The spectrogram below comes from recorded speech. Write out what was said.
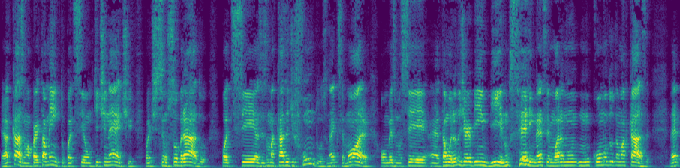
É a casa, um apartamento, pode ser um kitnet, pode ser um sobrado, pode ser às vezes uma casa de fundos, né, que você mora, ou mesmo você está é, morando de Airbnb, não sei, né, você mora num, num cômodo de uma casa né?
